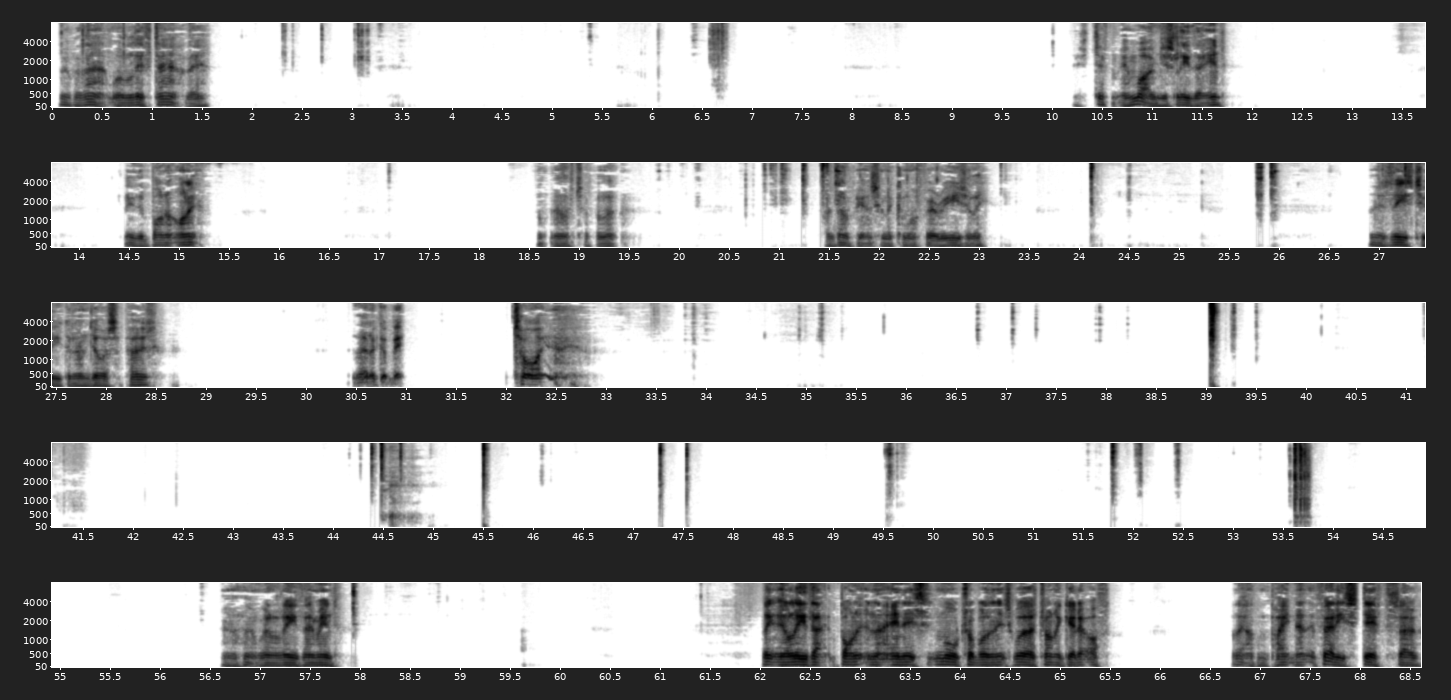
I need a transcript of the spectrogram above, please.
whether that will lift out there. It's definitely, I might just leave that in. Leave the bonnet on it. Have a look. I don't think it's going to come off very easily. There's these two you can undo, I suppose. They look a bit tight. I think we're going to leave them in. I think they'll leave that bonnet and that in. It's more trouble than it's worth trying to get it off. I think I can paint that. They're fairly stiff, so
